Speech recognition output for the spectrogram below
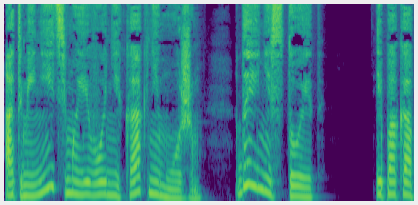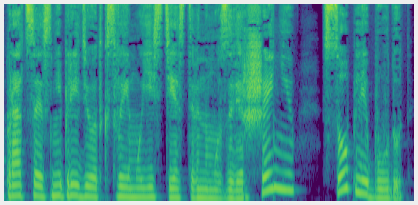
Отменить мы его никак не можем, да и не стоит. И пока процесс не придет к своему естественному завершению, сопли будут.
